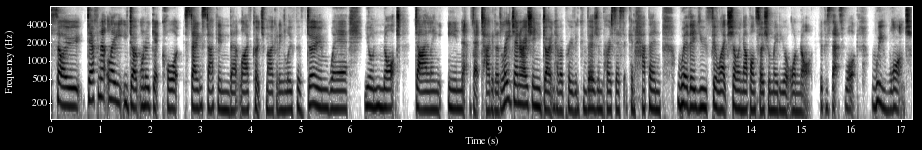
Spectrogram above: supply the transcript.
So, definitely, you don't want to get caught staying stuck in that life coach marketing loop of doom where you're not dialing in that targeted lead generation. You don't have a proven conversion process that can happen whether you feel like showing up on social media or not because that's what we want.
